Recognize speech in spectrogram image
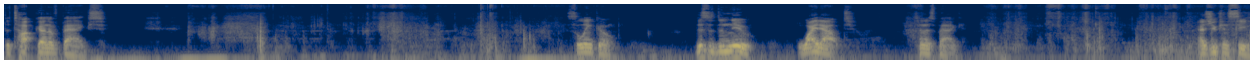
the Top Gun of bags. Solinco. This is the new whiteout tennis bag. As you can see,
